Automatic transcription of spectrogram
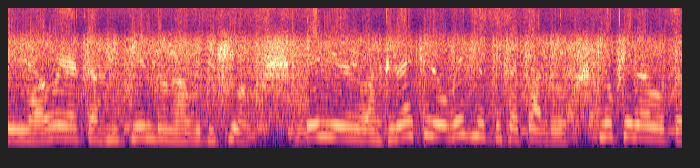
eh, ahora transmitiendo la audición. Elvira de Banco, hay que lo ves, no hay que sacarlo, no queda otro.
